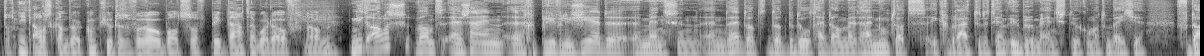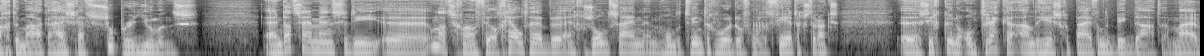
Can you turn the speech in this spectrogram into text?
toch niet alles kan door computers of robots of big data worden overgenomen? Niet alles, want er zijn uh, geprivilegeerde mensen. En dat, dat bedoelt hij dan met. Hij noemt dat. Ik gebruikte de term Ubermensch natuurlijk om het een beetje verdacht te maken. Hij schrijft superhumans. En dat zijn mensen die, uh, omdat ze gewoon veel geld hebben en gezond zijn en 120 worden of 140 straks, uh, zich kunnen onttrekken aan de heerschappij van de big data. Maar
